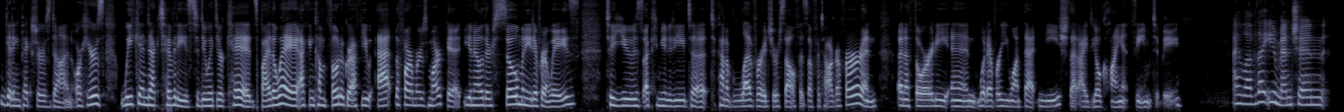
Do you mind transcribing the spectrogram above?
getting pictures done or here's weekend activities to do with your kids. By the way i can come photograph you at the farmers market. You know there's so many different ways to use a community to to kind of leverage yourself as a photographer and an authority in whatever you want that niche that ideal client theme to be. I love that you mention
